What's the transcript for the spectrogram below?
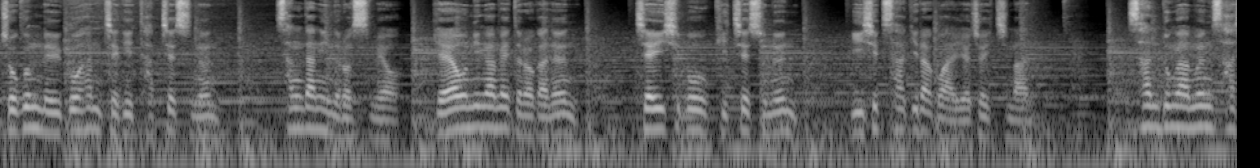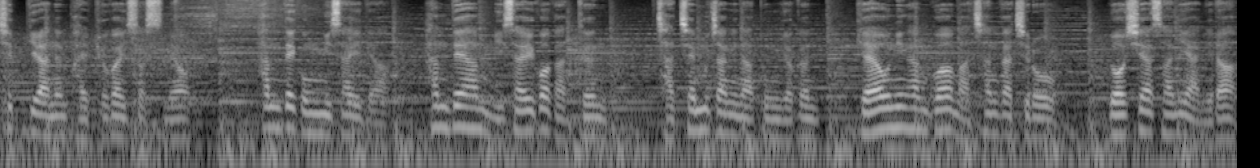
조금 늘고 함재기 탑재수는 상당히 늘었으며 랴오닝함에 들어가는 J-25 기체수는 24기라고 알려져 있지만 산둥함은 40기라는 발표가 있었으며 함대 공 미사일이나 함대함 미사일과 같은 자체 무장이나 동력은 랴오닝함과 마찬가지로 러시아산이 아니라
